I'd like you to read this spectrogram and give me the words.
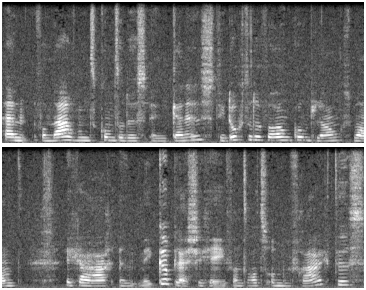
En vanavond komt er dus een kennis. Die dochter ervan komt langs. Want Ik ga haar een make-up lesje geven, want dat had ze om gevraagd. Dus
